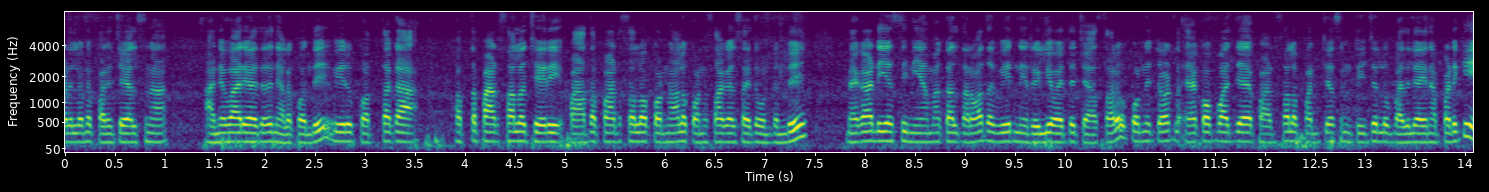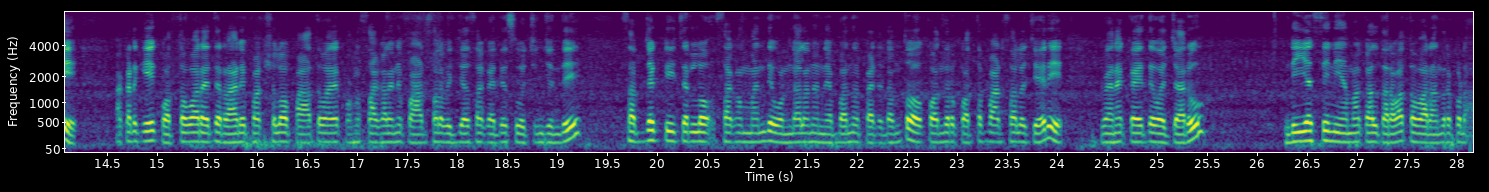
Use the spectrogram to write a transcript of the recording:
బడిలోనే పనిచేయాల్సిన అనివార్యత నెలకొంది. వీరు కొత్తగా కొత్త పాఠశాలలో చేరి పాత పాఠశాలలో కొన్నాళ్ళు కొనసాగాల్సి అయితే ఉంటుంది. మెగా డిఎస్సి నియామకాల తర్వాత వీరిని రిలీవ్ అయితే చేస్తారు. కొన్ని చోట్ల ఏకోపాధ్యాయ పాఠశాల పనిచేసిన టీచర్లు బదిలీ అయినప్పటికీ అక్కడికి కొత్త వారు అయితే రాని పక్షంలో పాత వారే కొనసాగాలని పాఠశాల విద్యాశాఖ అయితే సూచించింది. సబ్జెక్ట్ టీచర్లో సగం మంది ఉండాలన్న నిబంధన పెట్టడంతో కొందరు కొత్త పాఠశాలలో చేరి వెనక్కి అయితే వచ్చారు. డిఎస్సి నియామకాల తర్వాత వారందరూ కూడా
